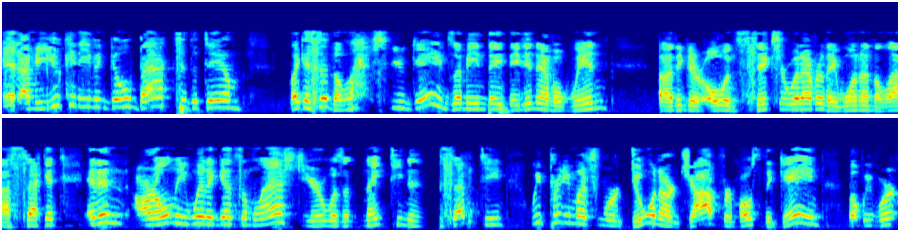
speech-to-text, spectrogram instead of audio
I mean, you can even go back to the damn, like I said, the last few games. I mean, they they didn't have a win. I think they're 0 and 6 or whatever. They won on the last second. And then our only win against them last year was a 19 to 17. We pretty much were doing our job for most of the game, but we weren't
